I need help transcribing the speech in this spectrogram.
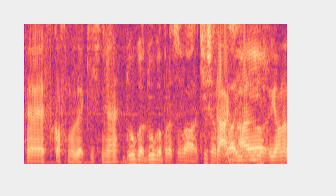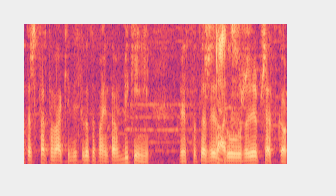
To jest kosmos jakiś, nie? Długo, długo pracowała, cisza Tak, była i... i ona też startowała kiedyś, z tego co pamiętam, w bikini. Więc to też jest Tak. duży przeskok.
